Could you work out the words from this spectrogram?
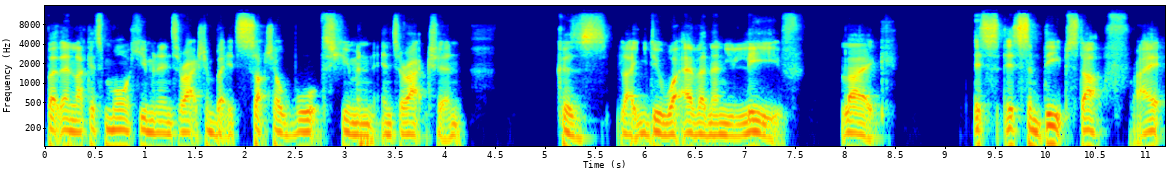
but then like it's more human interaction, but it's such a warped human interaction because like you do whatever and then you leave. Like it's it's some deep stuff, right?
